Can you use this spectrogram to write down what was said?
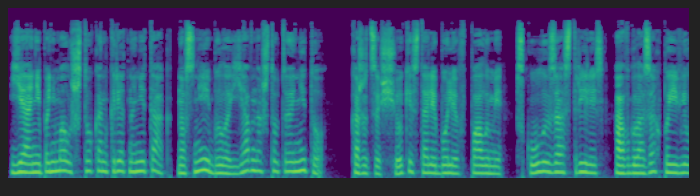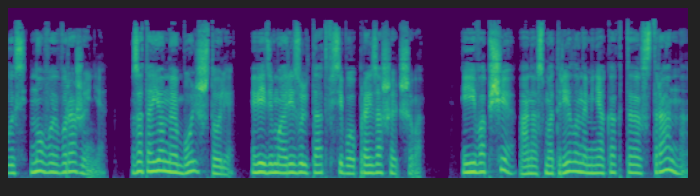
Я не понимал, что конкретно не так, но с ней было явно что-то не то. Кажется, щеки стали более впалыми, скулы заострились, а в глазах появилось новое выражение. Затаённая боль, что ли? Видимо, результат всего произошедшего. И вообще, она смотрела на меня как-то странно.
